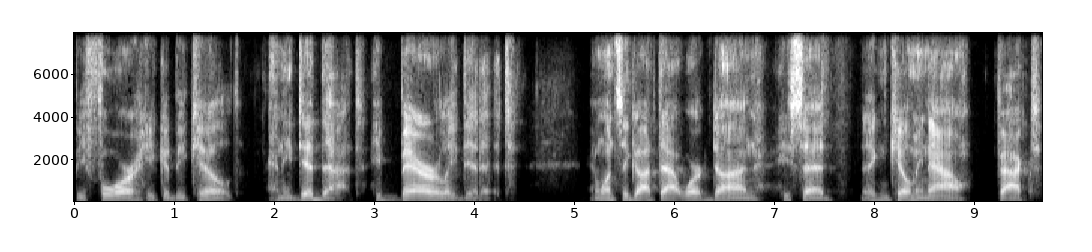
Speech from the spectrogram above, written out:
before he could be killed. And he did that. He barely did it. And once he got that work done, he said, They can kill me now. In fact,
